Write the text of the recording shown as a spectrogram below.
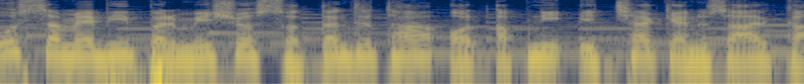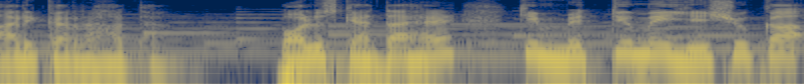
उस समय भी परमेश्वर स्वतंत्र था और अपनी इच्छा के अनुसार कार्य कर रहा था। पॉलुस कहता है कि मृत्यु में यीशु का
